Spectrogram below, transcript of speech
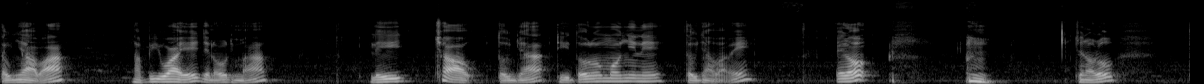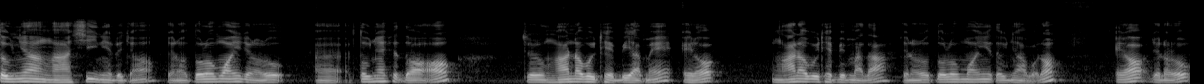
3ညပါနောက်ပြီးွားရင်ကျွန်တော်တို့ဒီမှာ4 6 3ညဒီ3လုံးပေါင်းချင်းလေး3ညပါပဲအဲ့တော့ကျွန်တော်တို့3ည5ရှိနေတဲ့ကြောင့်ကျွန်တော်3လုံးပေါင်းရင်ကျွန်တော်တို့အဲ3ညဖြစ်သွားအောင် ကျွန်တော်9နောက်ဝိတ်ထည့်ပေးရမယ်အဲ့တော့9နောက်ဝိတ်ထည့်ပေးမှသာကျွန်တော်တို့3လုံးပေါင်းရင်3ညပေါ့နော်အဲ့တော့ကျွန်တော်တို့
